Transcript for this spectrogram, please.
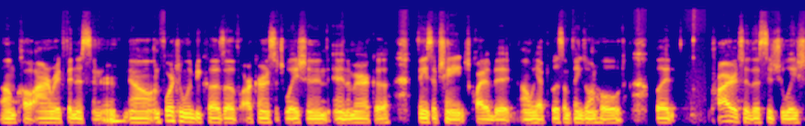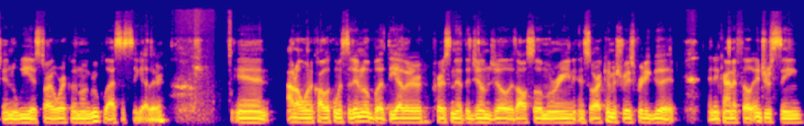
um, called Iron Rig Fitness Center. Now, unfortunately, because of our current situation in America, things have changed quite a bit. Um, we have to put some things on hold, but prior to this situation, we had started working on group classes together. And I don't want to call it coincidental, but the other person at the gym, Joe, is also a Marine. And so our chemistry is pretty good. And it kind of felt interesting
